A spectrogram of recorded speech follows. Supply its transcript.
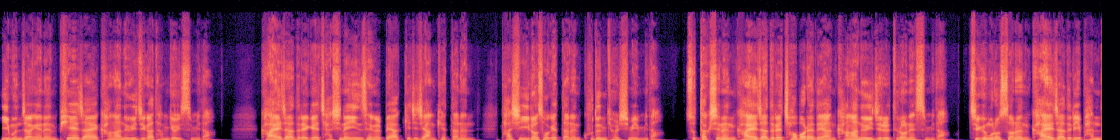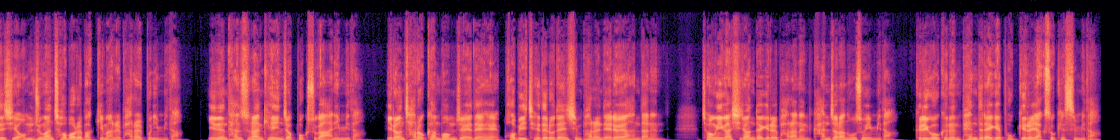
이 문장에는 피해자의 강한 의지가 담겨 있습니다. 가해자들에게 자신의 인생을 빼앗기지 않겠다는 다시 일어서겠다는 굳은 결심입니다. 수탁 씨는 가해자들의 처벌에 대한 강한 의지를 드러냈습니다. 지금으로서는 가해자들이 반드시 엄중한 처벌을 받기만을 바랄 뿐입니다. 이는 단순한 개인적 복수가 아닙니다. 이런 잔혹한 범죄에 대해 법이 제대로 된 심판을 내려야 한다는 정의가 실현되기를 바라는 간절한 호소입니다. 그리고 그는 팬들에게 복귀를 약속했습니다.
